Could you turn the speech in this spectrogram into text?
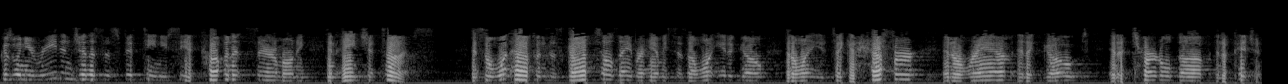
Because when you read in Genesis 15, you see a covenant ceremony in ancient times. And so what happens is God tells Abraham, He says, I want you to go and I want you to take a heifer and a ram and a goat and a turtle dove and a pigeon.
